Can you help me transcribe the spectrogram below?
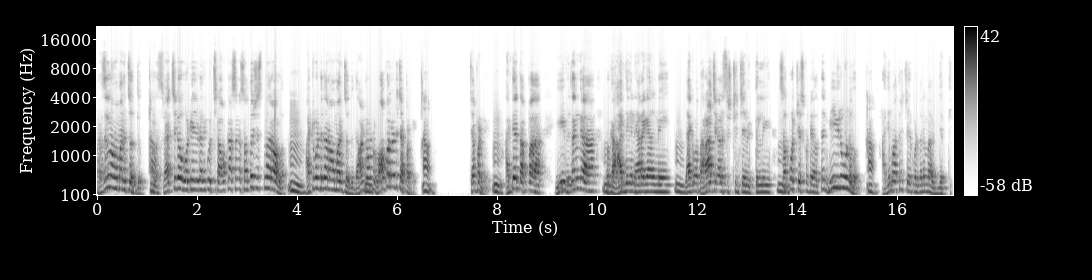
ప్రజలను అవమానించొద్దు. స్వేచ్ఛగా ఓటు వేయడానికి వచ్చిన అవకాశంగా సంతోషిస్తున్నారు వాళ్ళు. అటువంటి దాన్ని అవమానించొద్దు. దాంట్లో ఉన్న లోపాలు ఉంటే చెప్పండి. చెప్పండి. అంతే తప్ప ఈ విధంగా ఒక ఆర్థిక నేరగాల్ని లేకపోతే అరాచకాలు సృష్టించే వ్యక్తుల్ని. సపోర్ట్ చేసుకుంటే వెళ్తే మీ విలువ ఉండదు. అది మాత్రం చేయకూడదని మా విజ్ఞప్తి.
